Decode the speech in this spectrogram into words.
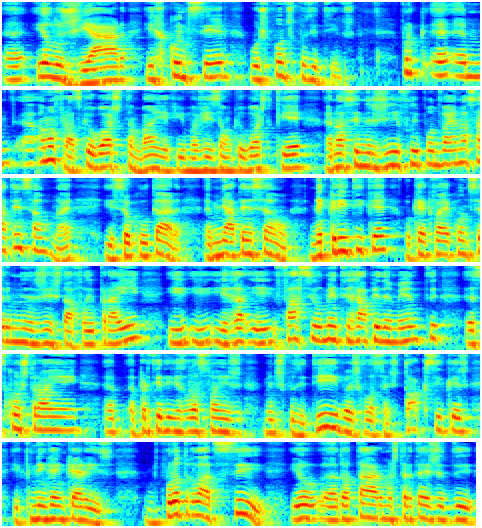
uh, elogiar e reconhecer os pontos positivos. Porque uh, eh, um, há uma frase que eu gosto também, aqui uma visão que eu gosto, que é a nossa energia flui para onde vai a nossa atenção, não é? E se eu colocar a minha atenção na crítica, o que é que vai acontecer? A minha energia está a fluir para aí e, e, e facilmente e rapidamente uh, se constroem a, a, partir de relações menos positivas, relações tóxicas e que ninguém quer isso. Por outro lado, se eu adotar uma estratégia de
